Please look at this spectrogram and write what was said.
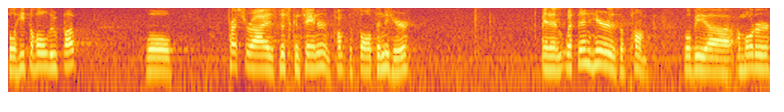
So we'll heat the whole loop up. We'll pressurize this container and pump the salt into here. And then within here is a pump. Will be a, a motor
